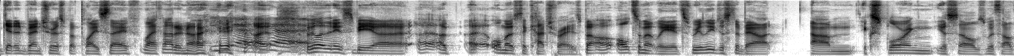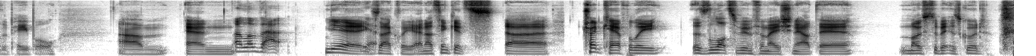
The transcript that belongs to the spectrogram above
get adventurous but play safe. Like I don't know. Yeah, I, yeah. I feel like there needs to be a, a, a almost a catchphrase, but ultimately, it's really just about um, exploring yourselves with other people. Um, and I love that. yeah, exactly. And I think it's uh, tread carefully. There's lots of information out there. Most of it is good.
